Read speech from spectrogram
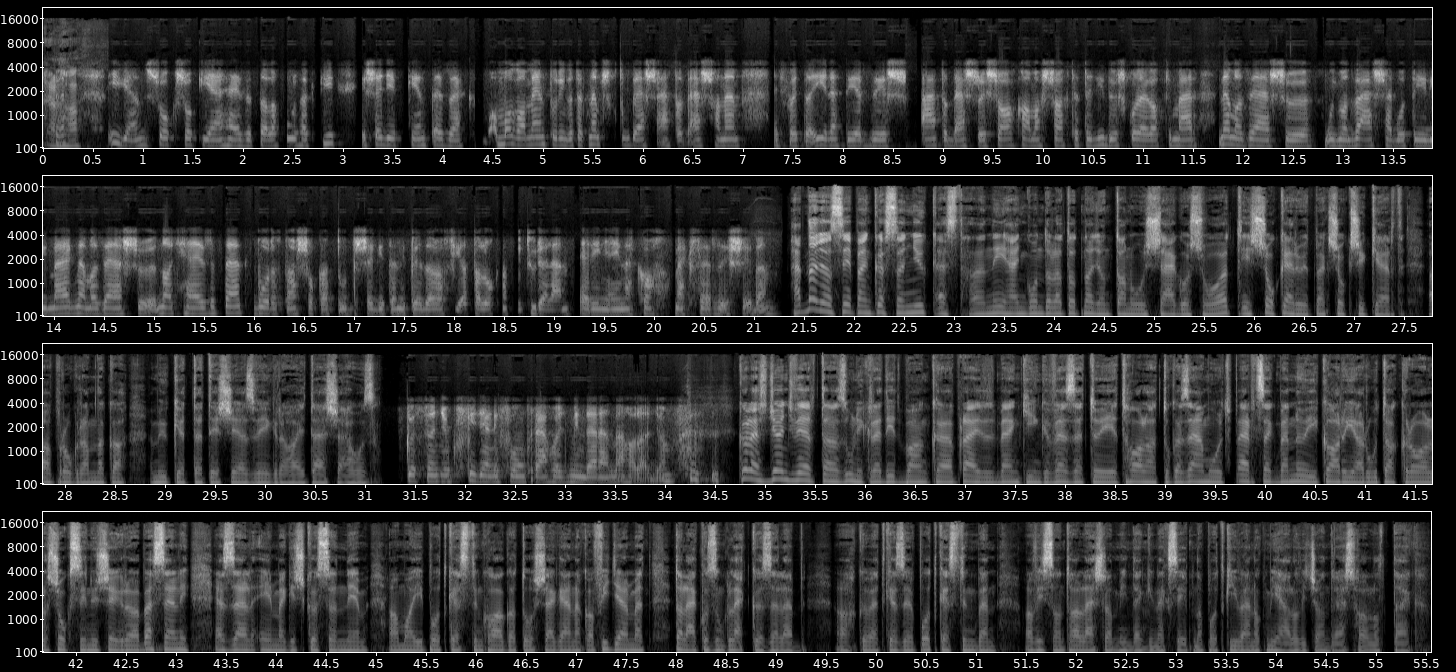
Igen, sok-sok ilyen helyzet alakulhat ki, és egyébként ezek a maga a mentoring, tehát nem csak tudásátadás, hanem egyfajta életérzés átadásra is alkalmasak, tehát egy idős kollega, aki már nem az első úgymond válságot éli meg, nem az első nagy helyzetet, borzasztóan sokat tud segíteni például a fiataloknak, hogy türelem erényeinek a megszerzésében. Hát nagyon szépen köszönjük ezt a néhány gondolatot, nagyon tanulságos volt, és sok erőt, meg sok sikert a programnak a működtetéséhez, végrehajtásához. Köszönjük, figyelni fogunk rá, hogy minden rendben haladjon. Köles Gyöngyvért, az Unicredit Bank Private Banking vezetőjét hallhattuk az elmúlt percekben női karrierutakról, sokszínűségről beszélni. Ezzel én meg is köszönném a mai podcastünk hallgatóságának a figyelmet. Találkozunk legközelebb a következő podcastünkben. A viszont hallásra mindenkinek szép napot kívánok. Mihálovics András hallották.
